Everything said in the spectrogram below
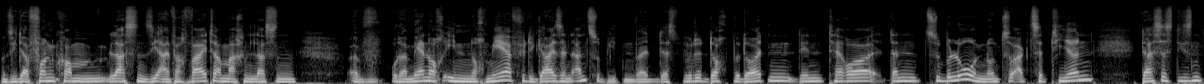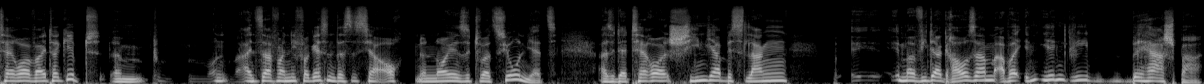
und sie davonkommen lassen, sie einfach weitermachen lassen äh, oder mehr noch ihnen noch mehr für die Geiseln anzubieten, weil das würde doch bedeuten, den Terror dann zu belohnen und zu akzeptieren, dass es diesen Terror weiter gibt. Ähm, und eins darf man nicht vergessen, das ist ja auch eine neue Situation jetzt. Also der Terror schien ja bislang äh, immer wieder grausam, aber irgendwie beherrschbar.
